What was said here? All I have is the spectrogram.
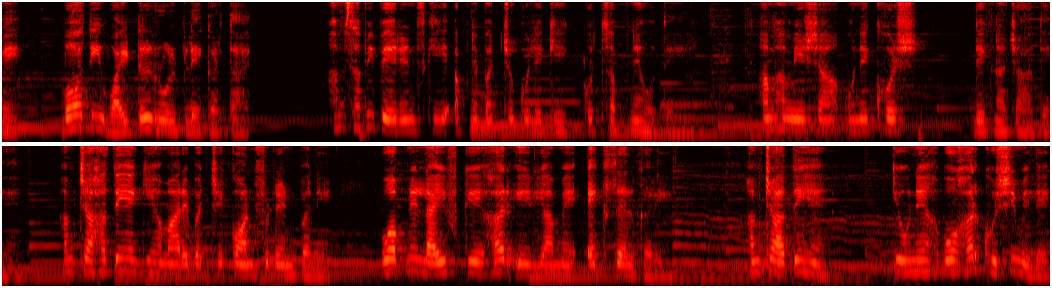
में बहुत ही वाइटल रोल प्ले करता है। हम सभी पेरेंट्स के अपने बच्चों को लेके कुछ सपने होते हैं। हम हमेशा उन्हें खुश देखना चाहते हैं। हम चाहते हैं कि हमारे बच्चे कॉन्फिडेंट बने। वो अपने लाइफ के हर एरिया में एक्सेल करें। हम चाहते हैं कि उन्हें वो हर खुशी मिले,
